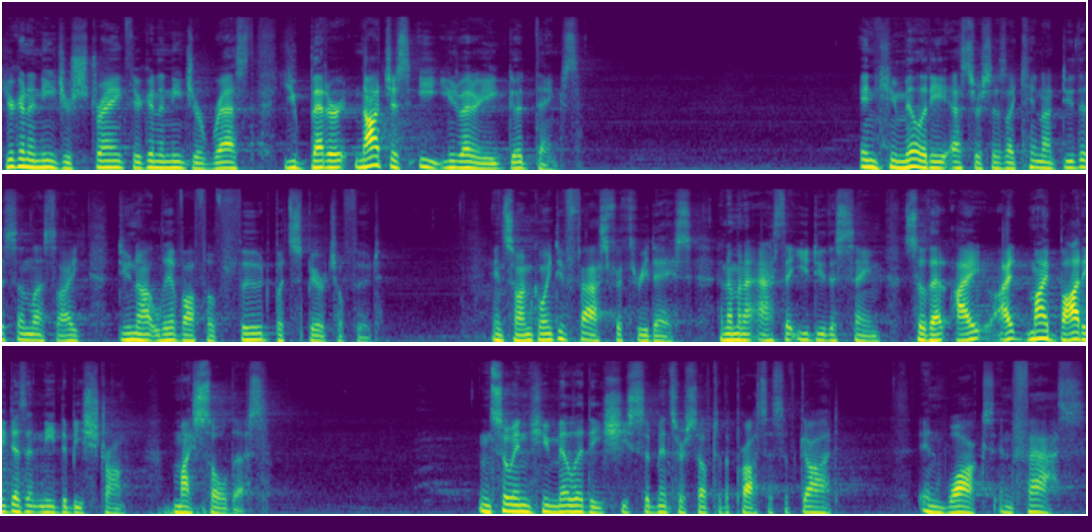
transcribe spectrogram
You're going to need your strength. You're going to need your rest. You better not just eat, you better eat good things. In humility, Esther says, I cannot do this unless I do not live off of food, but spiritual food. And so I'm going to fast for three days. And I'm going to ask that you do the same so that I, I, my body doesn't need to be strong, my soul does. And so in humility, she submits herself to the process of God and walks and fasts.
